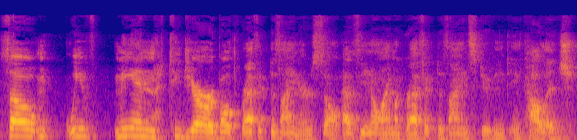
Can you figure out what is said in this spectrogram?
so we've me and TGR are both graphic designers. So as you know, I'm a graphic design student in college,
